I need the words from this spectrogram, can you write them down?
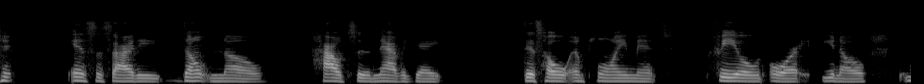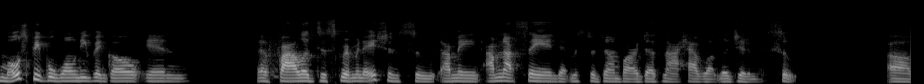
in society don't know how to navigate this whole employment field or you know most people won't even go in and file a discrimination suit. I mean i'm not saying that mr dunbar does not have a legitimate suit. Uh,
